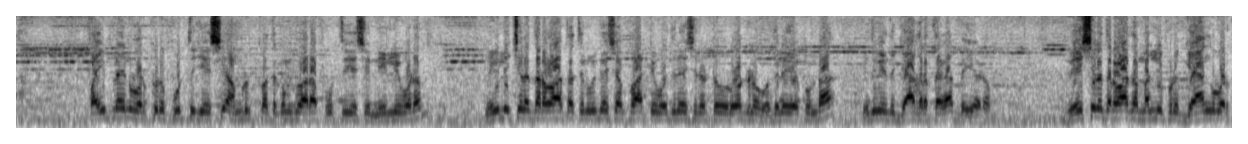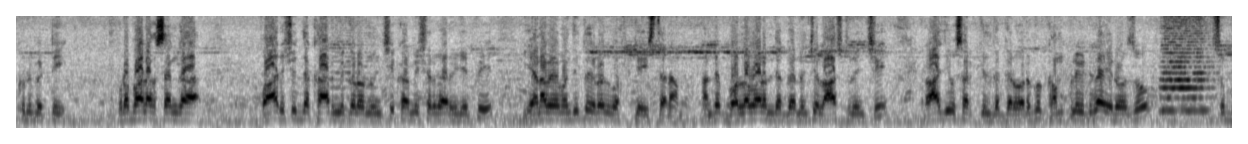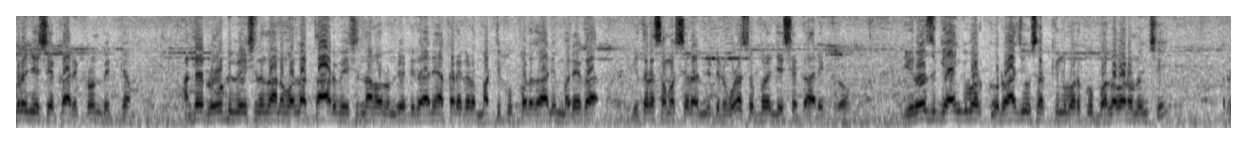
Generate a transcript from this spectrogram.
పైప్ లైన్ వర్క్ను పూర్తి చేసి అమృత్ పథకం ద్వారా పూర్తి చేసి నీళ్ళు ఇవ్వడం నీళ్ళు ఇచ్చిన తర్వాత తెలుగుదేశం పార్టీ వదిలేసినట్టు రోడ్డును వదిలేయకుండా ఇది ఇది జాగ్రత్తగా వేయడం. వేసిన తర్వాత మళ్ళీ ఇప్పుడు గ్యాంగ్ వర్క్ను పెట్టి పురపాలక సంఘ పారిశుద్ధ కార్మికుల నుంచి కమిషనర్ గారికి చెప్పి ఎనభై మందితో ఈరోజు వర్క్ చేయిస్తున్నాం. అంటే బొల్లవరం దగ్గర నుంచి లాస్ట్ నుంచి రాజీవ్ సర్కిల్ దగ్గర వరకు కంప్లీట్గా ఈరోజు శుభ్రం చేసే కార్యక్రమం పెట్టాం. అంటే రోడ్డు వేసిన దానివల్ల తారు వేసిన దానివల్ల ఉండేటి కానీ అక్కడక్కడ మట్టి కుప్పలు కానీ మరొక ఇతర సమస్యలన్నింటిని కూడా శుభ్రం చేసే కార్యక్రమం. ఈరోజు గ్యాంగ్ వర్క్ రాజీవ్ సర్కిల్ వరకు బొల్లవరం నుంచి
